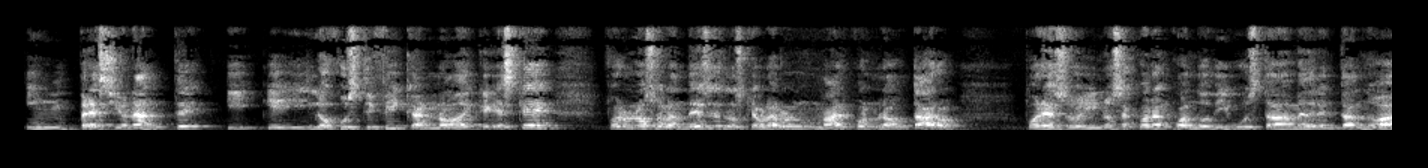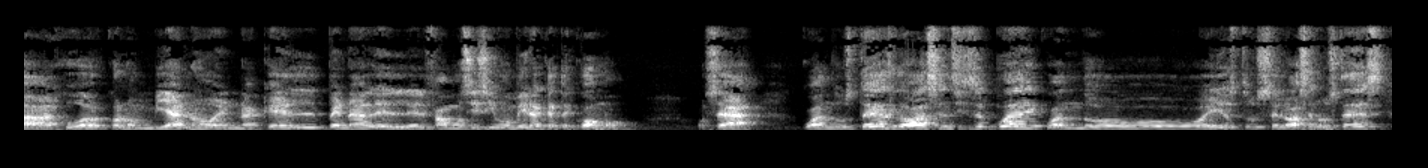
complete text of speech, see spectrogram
impresionante y, y, lo justifican, ¿no? De que es que fueron los holandeses los que hablaron mal con Lautaro. Por eso, y no se acuerdan cuando Dibu estaba amedrentando al jugador colombiano en aquel penal, el, famosísimo Mira que te como. O sea, cuando ustedes lo hacen, sí se puede, cuando ellos se lo hacen a ustedes,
